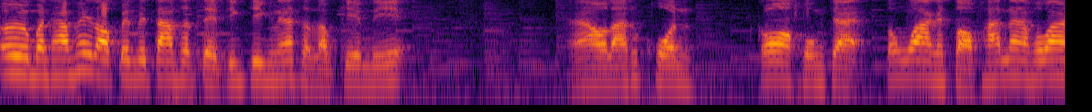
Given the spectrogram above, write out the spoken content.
เออ มันทำให้เราเป็นไปตามสเต็ปจริง ๆ นะสำหรับเกมนี้ เอาล่ะทุกคนก็คงจะต้องว่ากันต่อพาร์ทหน้า เพราะว่า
